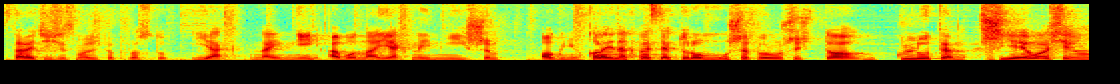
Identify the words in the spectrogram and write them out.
starajcie się smażyć po prostu jak najmniej albo na jak najmniejszym ogniu. Kolejna kwestia, którą muszę poruszyć to gluten. Przyjęło się,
